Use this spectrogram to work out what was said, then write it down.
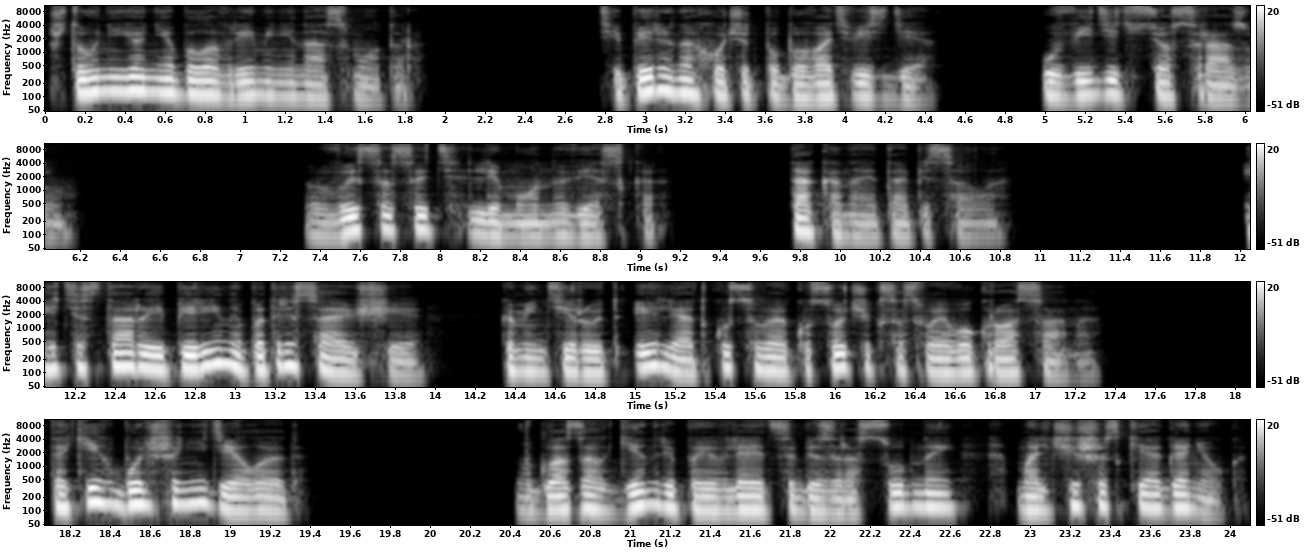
что у нее не было времени на осмотр. Теперь она хочет побывать везде, увидеть все сразу. Высосать лимон веско. Так она это описала. «Эти старые перины потрясающие», комментирует Элли, откусывая кусочек со своего круассана. «Таких больше не делают». В глазах Генри появляется безрассудный, мальчишеский огонек,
